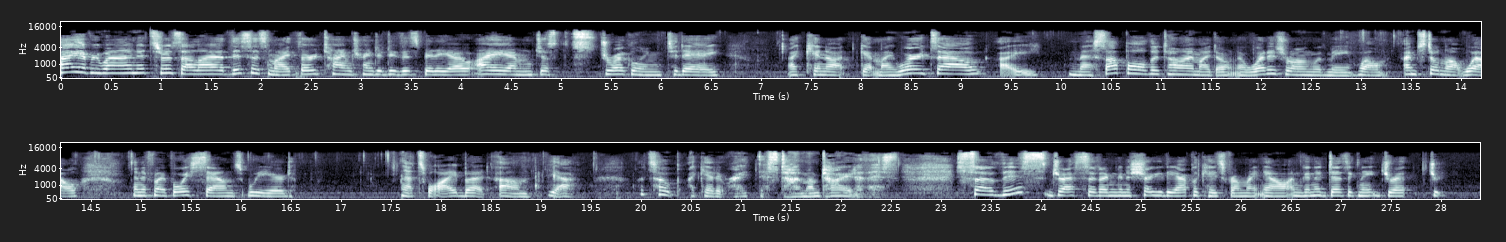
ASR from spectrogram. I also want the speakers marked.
Speaker 1: Hi everyone, it's Rosella. This is my third time trying to do this video. I am just struggling today. I cannot get my words out. I mess up all the time. I don't know what is wrong with me. Well, I'm still not well. And if my voice sounds weird, that's why. But um, yeah, let's hope I get it right this time. I'm tired of this. So this dress that I'm going to show you the appliques from right now, I'm going to designate dress,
